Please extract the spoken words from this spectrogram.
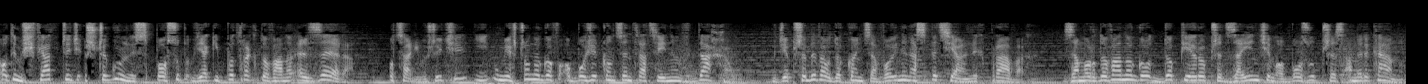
o tym świadczyć szczególny sposób, w jaki potraktowano Elzera. Ocalił życie i umieszczono go w obozie koncentracyjnym w Dachau, gdzie przebywał do końca wojny na specjalnych prawach. Zamordowano go dopiero przed zajęciem obozu przez Amerykanów.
